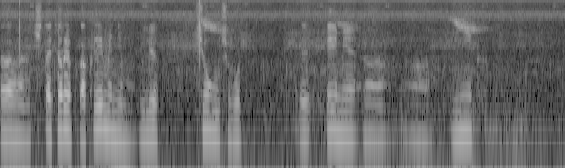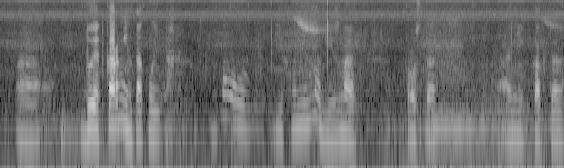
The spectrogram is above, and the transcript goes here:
э, читать рэп как Эминем, или еще лучше, вот э, Эми, э, Ник, дуэт Кармин такой, ну, их немногие знают, просто они как-то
